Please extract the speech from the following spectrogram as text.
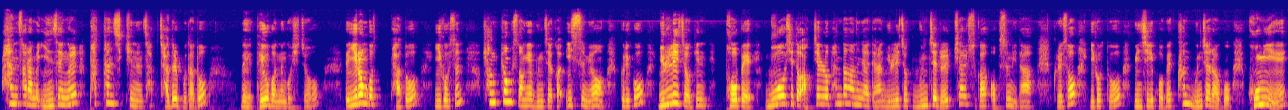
한 사람의 인생을 파탄시키는 자, 자들보다도 네, 대우받는 것이죠. 네, 이런 것 봐도 이것은 형평성에 문제가 있으며 그리고 윤리적인 법에 무엇이 더 악질로 판단하느냐에 대한 윤리적 문제를 피할 수가 없습니다. 그래서 이것도 민식이법의 큰 문제라고 공의에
